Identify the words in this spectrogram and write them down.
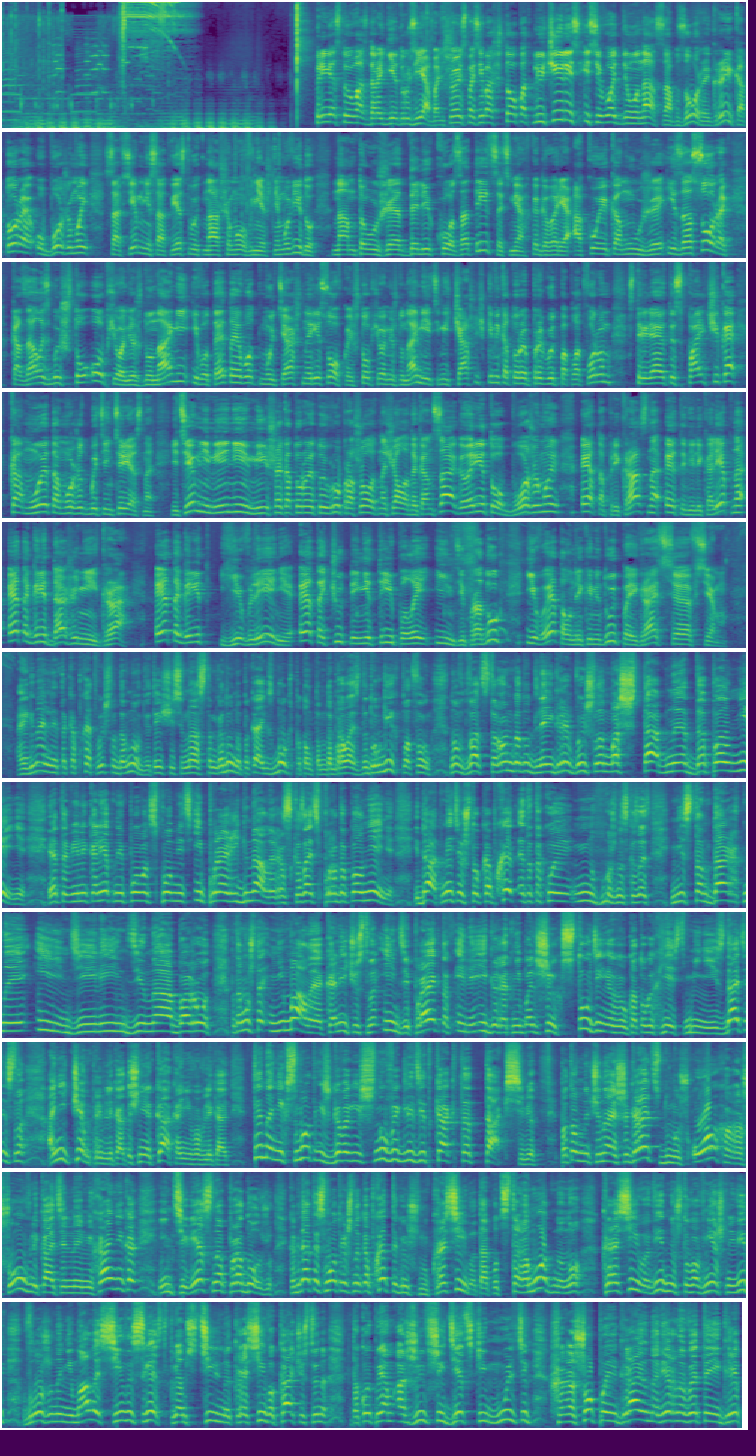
Приветствую вас, дорогие друзья! Большое спасибо, что подключились. И сегодня у нас обзор игры, которая, о боже мой, совсем не соответствует нашему внешнему виду. Нам-то уже далеко за 30, мягко говоря, а кое-кому уже и за 40. Казалось бы, что общего между нами и вот этой вот мультяшной рисовкой? Что общего между нами и этими чашечками, которые прыгают по платформам, стреляют из пальчика? Кому это может быть интересно? И тем не менее, Миша, который эту игру прошел от начала до конца, говорит, о боже мой, это прекрасно, это великолепно, это, говорит, даже не игра. Это, говорит, явление, это чуть ли не AAA инди-продукт, и в это он рекомендует поиграть э, всем. Оригинальная эта Cuphead вышла давно, в 2017 году на ПК Xbox, потом там добралась до других платформ, но в 2022 году для игры вышло масштабное дополнение. Это великолепный повод вспомнить и про оригинал, и рассказать про дополнение. И да, отметьте, что Cuphead это такое, ну, можно сказать, нестандартное инди или инди наоборот, потому что немалое количество инди-проектов или игр от небольших студий, э, у которых есть мини-издательства, они чем привлекают, точнее, как они вовлекают. Ты на них смотришь, говоришь, ну, выглядит как-то так себе. Потом начинаешь играть, думаешь, о, хорошо, увлекательная механика, интересно, продолжу. Когда ты смотришь на Cuphead, ты говоришь, ну, красиво, так вот старомодно, но красиво. Видно, что во внешний вид вложено немало сил и средств. Прям стильно, красиво, качественно. Такой прям оживший детский мультик. Хорошо поиграю, наверное, в этой игре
